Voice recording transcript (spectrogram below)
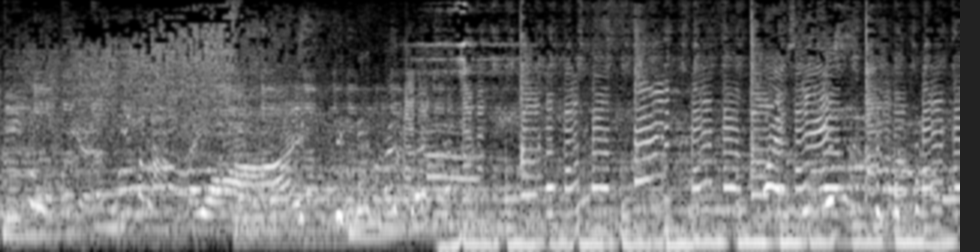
ไม่รู้ว่ามันเ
